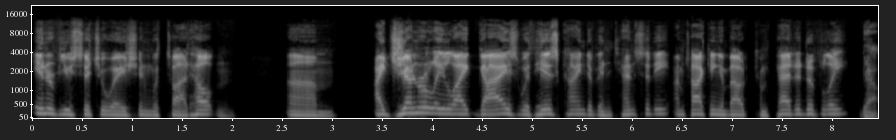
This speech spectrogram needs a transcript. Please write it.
interview situation with Todd Helton. Um, I generally like guys with his kind of intensity. I'm talking about competitively. Yeah.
